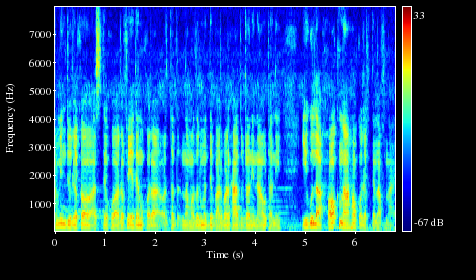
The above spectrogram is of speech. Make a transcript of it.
আমিন জুড়ে খাওয়া আস্তে খাওয়া রফি আদেন করা অর্থাৎ নামাজের মধ্যে বারবার হাত উঠানি, না উঠানি এগুলা হক, না হকর এখতলাফ নাই।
